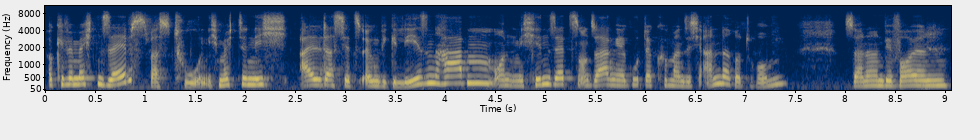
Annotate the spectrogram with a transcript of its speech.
okay, wir möchten selbst was tun. Ich möchte nicht all das jetzt irgendwie gelesen haben und mich hinsetzen und sagen, ja gut, da kümmern sich andere drum, sondern wir wollen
